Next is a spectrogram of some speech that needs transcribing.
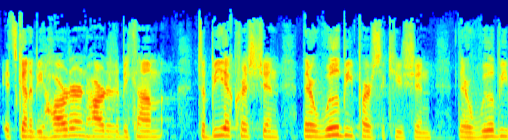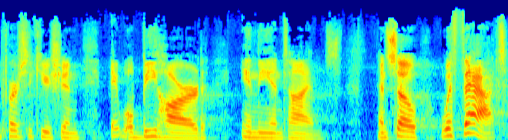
It's going to be harder and harder to become to be a Christian. There will be persecution. There will be persecution. It will be hard in the end times. And so, with that,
